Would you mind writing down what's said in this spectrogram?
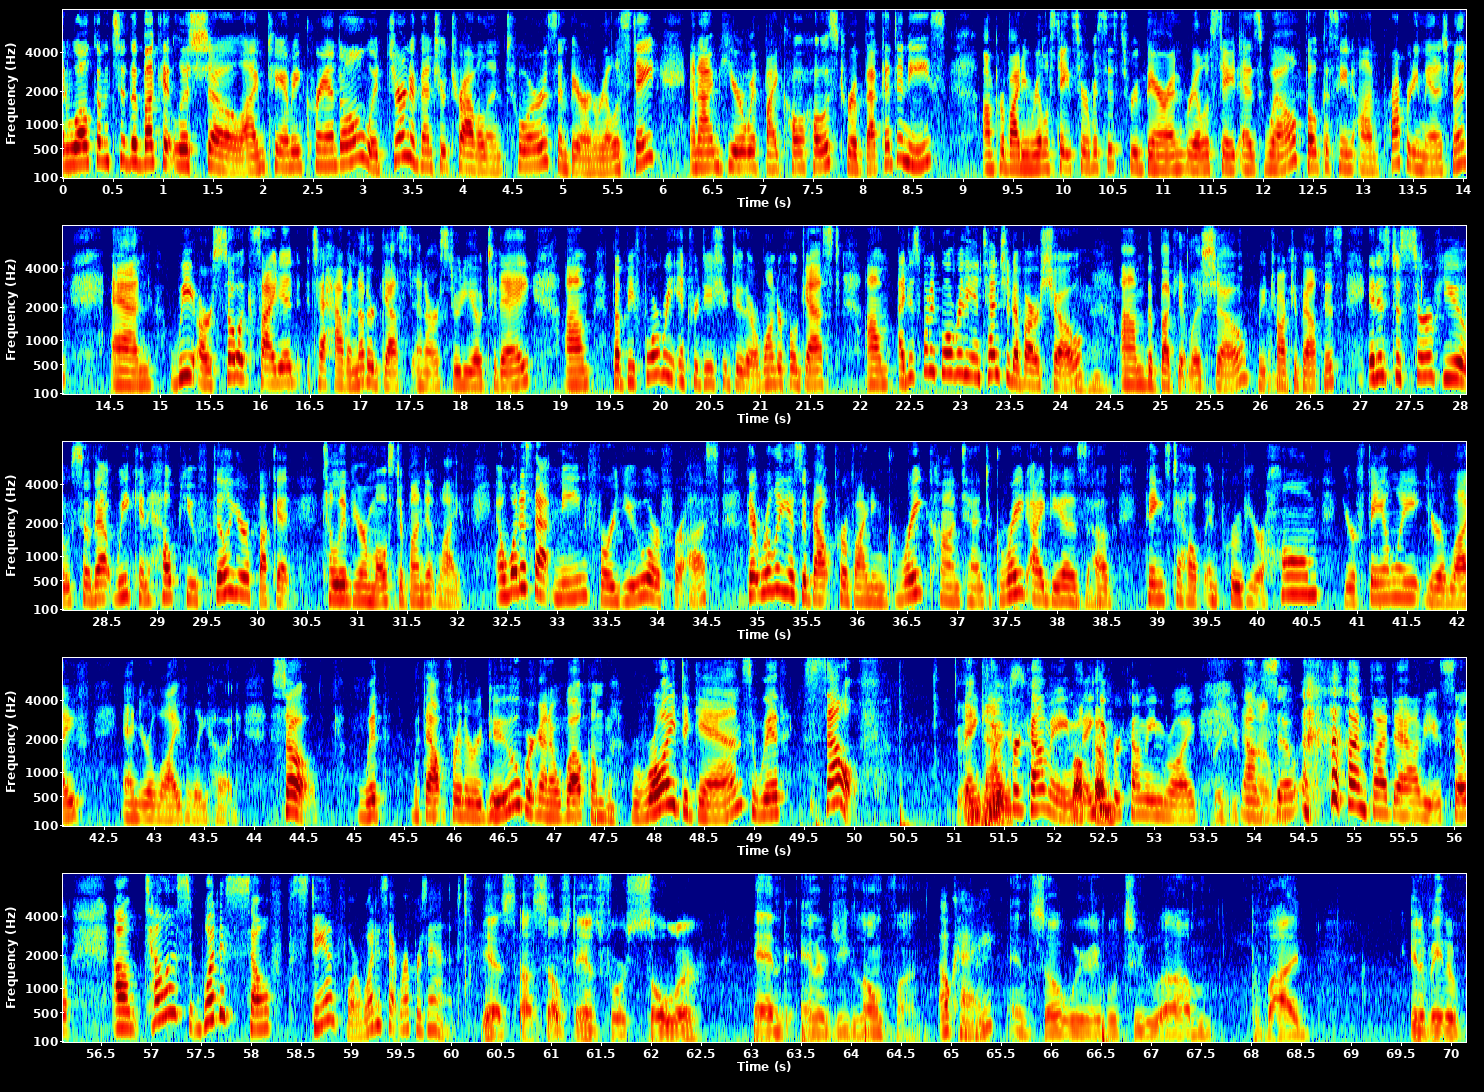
and welcome to the Bucket List Show. I'm Tammy Crandall with Journey Venture Travel and Tours and Barron Real Estate, and I'm here with my co host, Rebecca Denise. I'm providing real estate services through Barron Real Estate as well, focusing on property management. And we are so excited to have another guest in our studio today. Um, but before we introduce you to our wonderful guest, um, I just want to go over the intention of our show, um, the Bucket List Show. We've talked about this. It is to serve you so that we can help you fill your bucket to live your most abundant life. And what does that mean for you or for us? That really is about providing great content, great ideas mm-hmm. of things to help improve your home, your family, your life, and your livelihood. So, with without further ado, we're going to welcome Roy DeGannes with Self. Thank, you you. for coming. Thank you for coming, Roy. Thank you for Um, so I'm glad to have you. So, um, tell us what does self stand for? What does that represent? Yes, uh, SELF stands for Solar and Energy Loan Fund. Okay. And so we're able to um, provide innovative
